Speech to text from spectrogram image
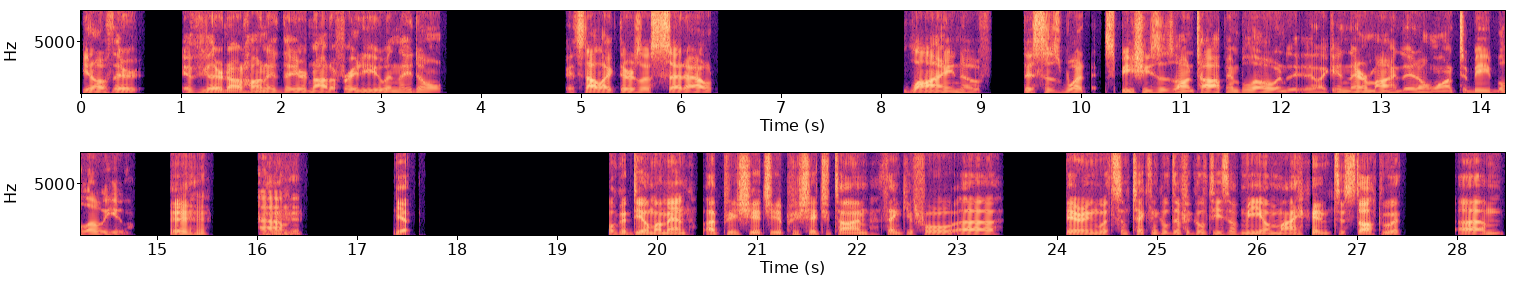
you know, if they're if they're not hunted, they are not afraid of you, and they don't. It's not like there's a set out line of this is what species is on top and below, and like in their mind, they don't want to be below you. Mhm. Um, Mhm. Yep. Well, good deal, my man. I appreciate you. Appreciate your time. Thank you for uh, bearing with some technical difficulties of me on my end to start with. Um,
